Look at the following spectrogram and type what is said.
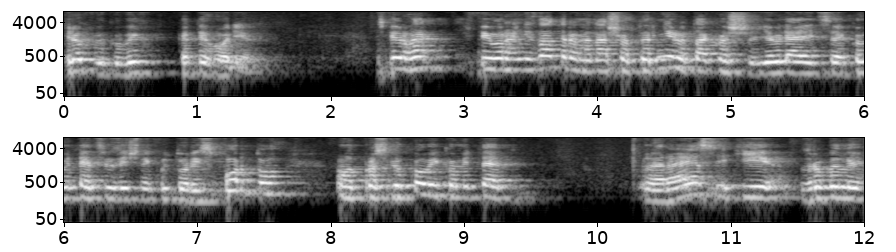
трьох вікових категоріях. Співорга- Співорганізаторами нашого турніру також є Комітет фізичної культури і спорту, от, проспілковий комітет РАЕС, які зробили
